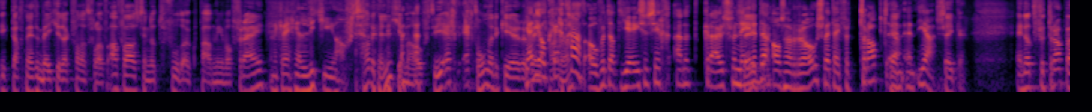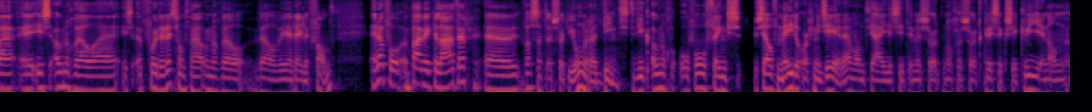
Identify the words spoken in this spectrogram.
ik dacht net een beetje dat ik van het geloof af was. En dat voelde ook op een bepaalde manier wel vrij. En dan kreeg je een liedje in je hoofd. Had ik een liedje in mijn hoofd. Die echt, echt honderden keer... Ja, die ook echt gaat over dat Jezus zich aan het kruis vernederde. Zeker. Als een roos werd hij vertrapt. En, Ja. en, ja. Zeker. En dat vertrappen eh, is ook nog wel, eh, is voor de rest van het verhaal ook nog wel, wel weer relevant. En dan vol, een paar weken later eh, was dat een soort jongerendienst. Die ik ook nog of all things zelf mede organiseerde. Want ja, je zit in een soort, nog een soort christelijk circuit. En dan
